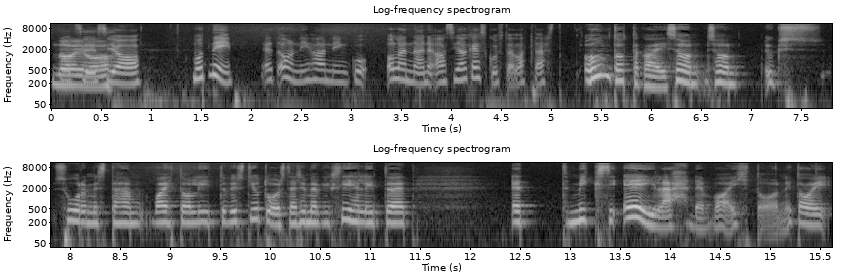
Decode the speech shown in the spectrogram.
No Mut joo. Siis joo. Mut niin, että on ihan niinku olennainen asia keskustella tästä. On totta kai. Se on, se on yksi suurimmista tähän vaihtoon liittyvistä jutuista. Esimerkiksi siihen liittyen, että et miksi ei lähde vaihtoon. Niin toi,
